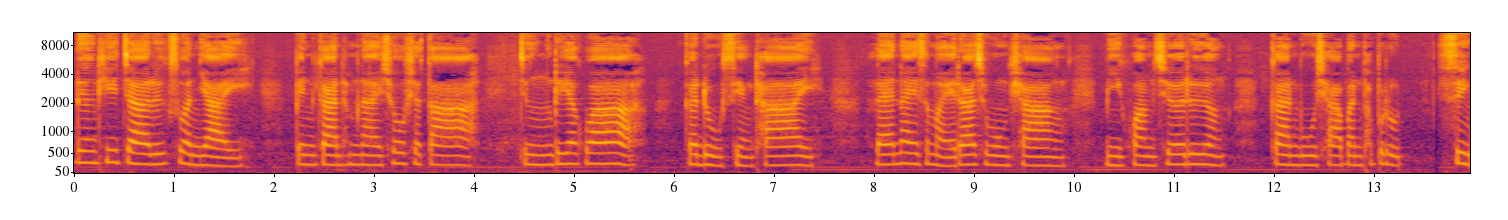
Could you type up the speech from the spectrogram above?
เรื่องที่จารึกส่วนใหญ่ เป็นการทำนายโชคชะตา จึงเรียกว่า กระดูกเสียงทาย และในสมัยราชวงศ์ชาง มีความเชื่อเรื่อง การบูชาบรรพบุรุษ สิ่ง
